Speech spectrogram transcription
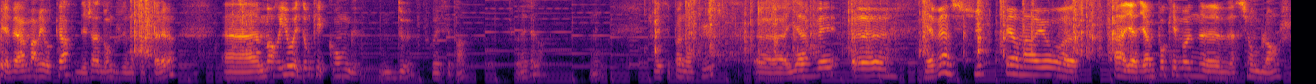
il y avait un Mario Kart déjà, donc je vous ai montré tout à l'heure. Euh, Mario et Donkey Kong 2, je connaissais pas? Tu connaissais pas Non. Je connaissais pas non plus. Euh, Il y avait il y avait un Super Mario. Ah, il y, a- il y a un Pokémon euh, version blanche.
